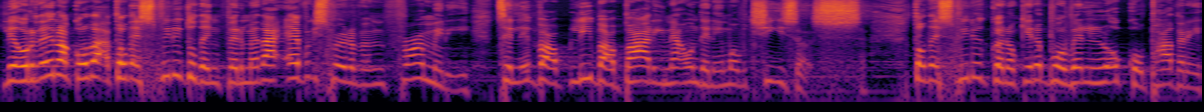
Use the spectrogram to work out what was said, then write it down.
Le ordeno a todo, espíritu de enfermedad, every spirit of infirmity, to live our, leave our body now in the name of Jesus. Todo espíritu que no quiere volver loco, Padre.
